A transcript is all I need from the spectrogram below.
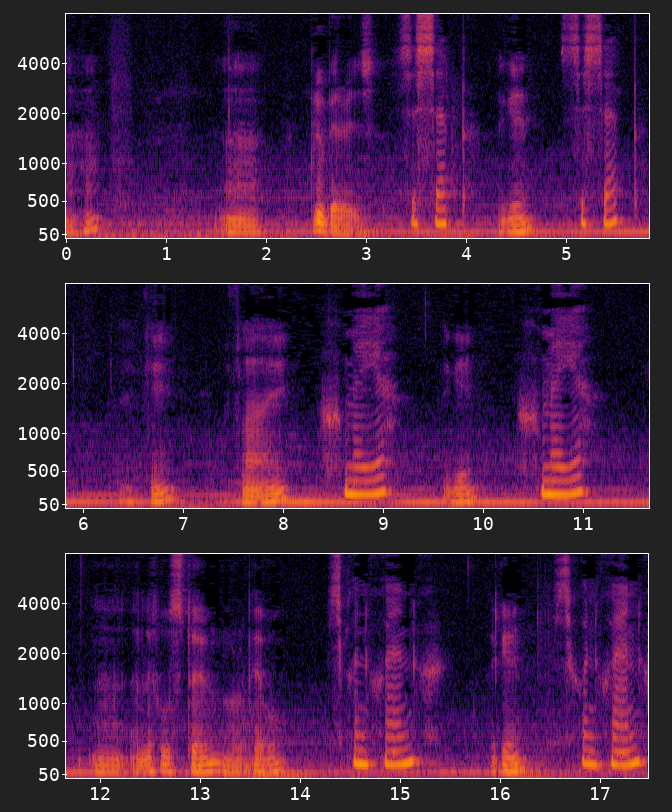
Uh huh. Uh, blueberries Sisep again. Sisep Okay. Fly Khmeya again. Khmeya Uh, a little stone or a pebble Skhankhank again. Skhankhank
